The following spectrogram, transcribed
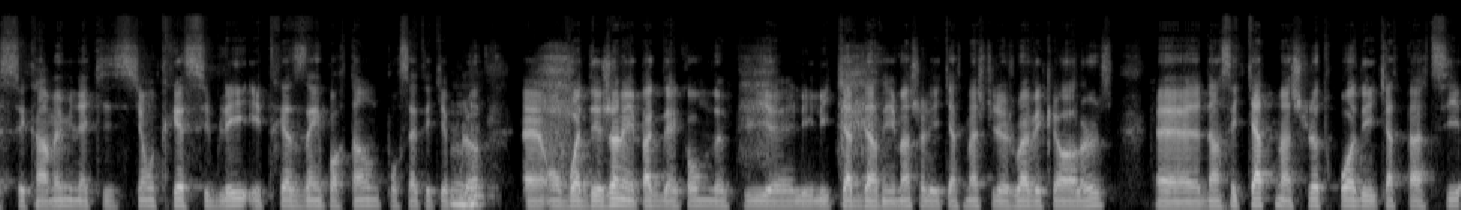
c'est quand même une acquisition très ciblée et très importante pour cette équipe-là. Mm-hmm. on voit déjà l'impact d'Ecombe depuis les, quatre derniers matchs, les quatre matchs qu'il a joué avec les Hallers. dans ces quatre matchs-là, trois des quatre parties,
